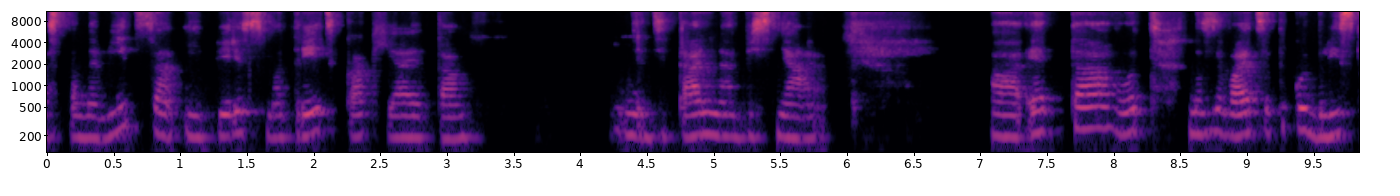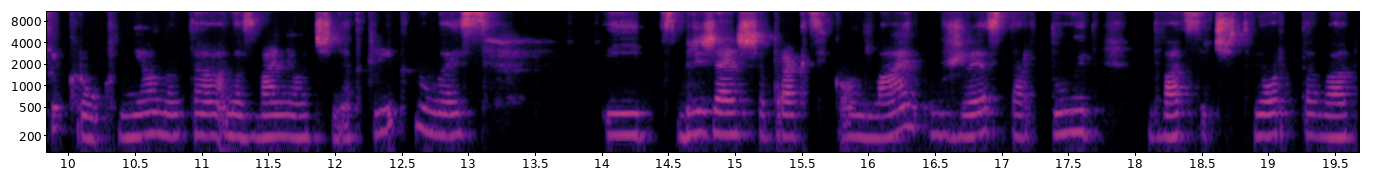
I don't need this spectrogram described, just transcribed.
остановиться и пересмотреть, как я это детально объясняю. А, это вот называется такой близкий круг. Мне он это название очень откликнулось. И ближайшая практика онлайн уже стартует 24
